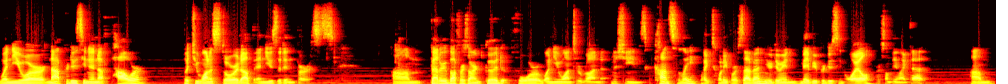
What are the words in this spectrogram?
when you are not producing enough power, but you want to store it up and use it in bursts. Um, battery buffers aren't good for when you want to run machines constantly, like 24/7. You're doing maybe producing oil or something like that, because um,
